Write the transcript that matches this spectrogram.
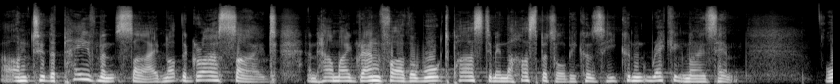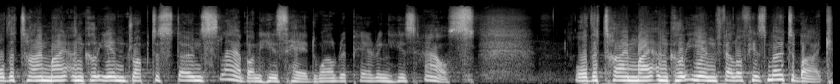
uh, onto the pavement side, not the grass side, and how my grandfather walked past him in the hospital because he couldn't recognize him. All the time, my Uncle Ian dropped a stone slab on his head while repairing his house. All the time, my Uncle Ian fell off his motorbike.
